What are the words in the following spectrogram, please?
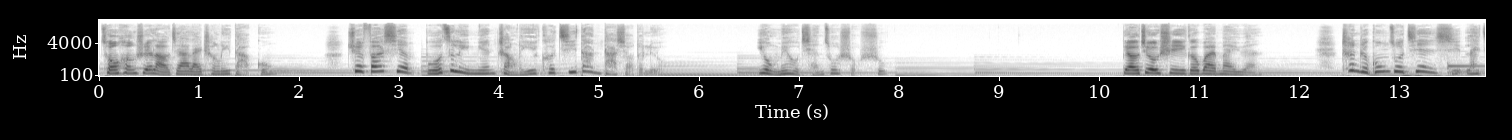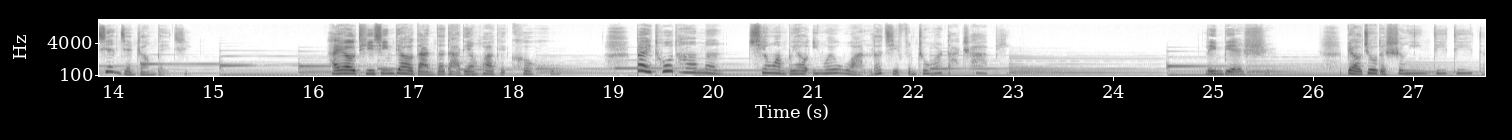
从衡水老家来城里打工，却发现脖子里面长了一颗鸡蛋大小的瘤，又没有钱做手术。表舅是一个外卖员，趁着工作间隙来见见张北京。还要提心吊胆的打电话给客户，拜托他们千万不要因为晚了几分钟而打差评。临别时，表舅的声音低低的，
